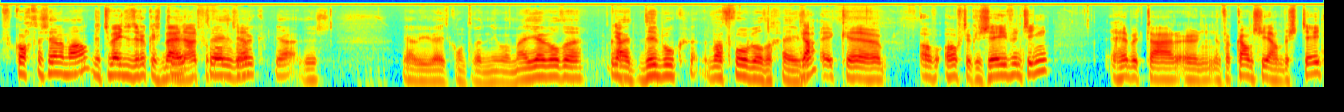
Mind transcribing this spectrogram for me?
verkocht is helemaal. De tweede druk is bijna uitverkocht. Tweede druk, ja. Dus ja, wie weet komt er een nieuwe. Maar jij wilde Ja. uit dit boek wat voorbeelden geven. Ja, ja ik, over hoofdstuk 17 heb ik daar een, een vakantie aan besteed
